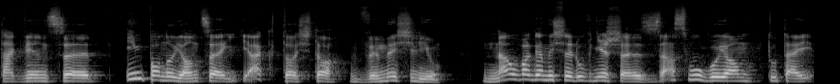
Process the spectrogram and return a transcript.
Tak więc e, imponujące, jak ktoś to wymyślił. Na uwagę myślę również że zasługują tutaj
